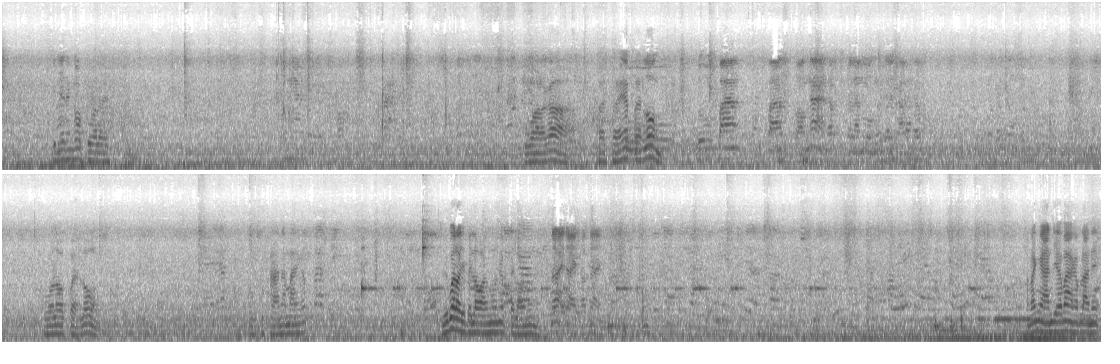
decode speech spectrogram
กินได้ทั้งครอบครัวเลย ครัวแล้วก็เปิดเผยครับเปิดโล่งดูปลาปลาสองหน้าครับกำลังลงเลยทำครับครัวเราเปิดโล่งตรงสุขานามัยครับ หรือว่าเราจะไปรอตรงนู้นครับไปรอนู่นได้ได้ครับได้พนักงานเยอะมากครับร้านนี้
